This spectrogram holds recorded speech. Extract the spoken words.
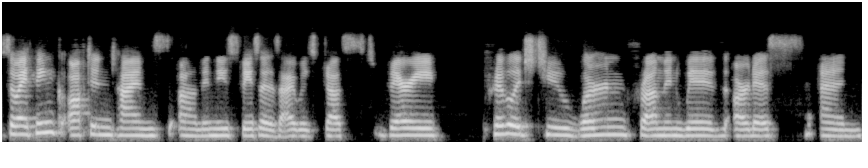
So I think oftentimes um, in these spaces, I was just very privileged to learn from and with artists and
